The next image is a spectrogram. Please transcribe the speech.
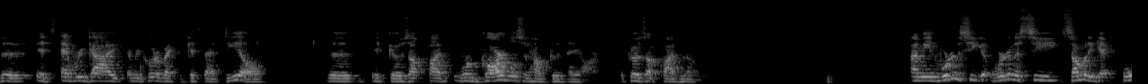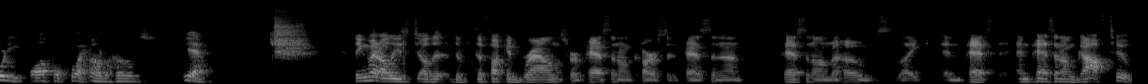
the it's every guy, every quarterback that gets that deal, the it goes up five, regardless of how good they are. It goes up five million. I mean, we're gonna see we're gonna see somebody get forty awful quick. Oh, Mahomes. yeah, Think about all these all the, the the fucking Browns for passing on Carson, passing on passing on Mahomes, like and pass and passing on Goff too.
